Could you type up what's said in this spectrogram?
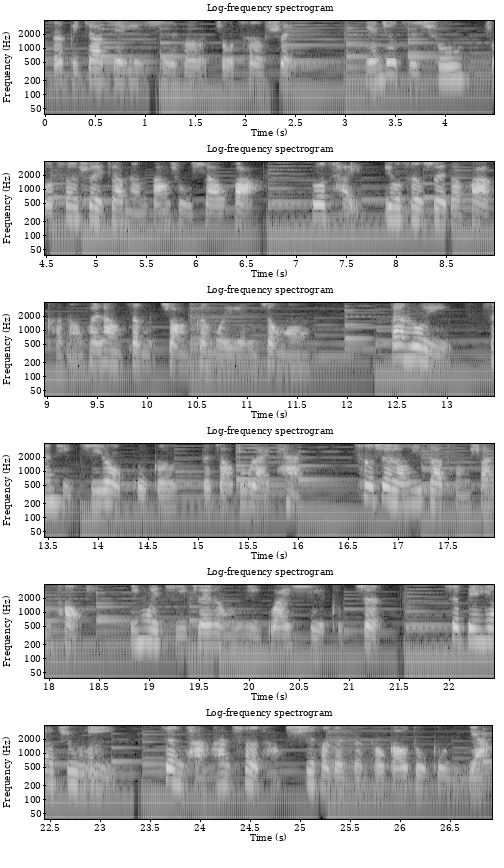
则比较建议适合左侧睡。研究指出，左侧睡较能帮助消化，若采右侧睡的话，可能会让症状更为严重哦。但若以身体肌肉骨骼的角度来看，侧睡容易造成酸痛，因为脊椎容易歪斜不正。这边要注意，正躺和侧躺适合的枕头高度不一样，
